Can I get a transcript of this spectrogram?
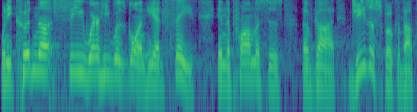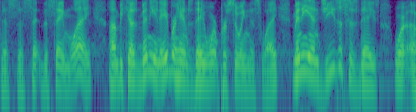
When he could not see where he was going, he had faith in the promises of God. Jesus spoke about this the same way um, because many in Abraham's day weren't pursuing this way. Many in Jesus' days weren't uh,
